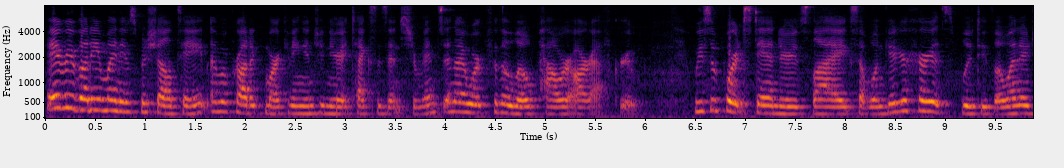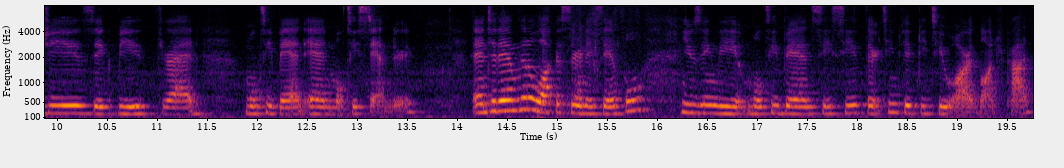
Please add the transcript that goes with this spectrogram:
Hey everybody, my name is Michelle Tate. I'm a product marketing engineer at Texas Instruments and I work for the Low Power RF group. We support standards like sub 1 GHz, Bluetooth Low Energy, Zigbee, Thread, multiband, and multi-standard. And today I'm going to walk us through an example using the multiband CC1352R launchpad.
